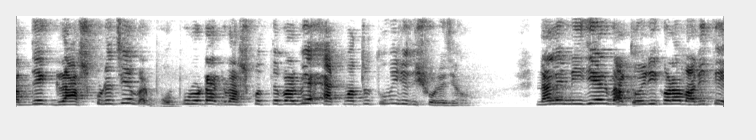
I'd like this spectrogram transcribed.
অর্ধেক গ্রাস করেছে, এবার পুরোটা গ্রাস করতে পারবে। একমাত্র তুমি যদি সরে যাও। নালে নিজের বা, তৈরি করা বাড়িতে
